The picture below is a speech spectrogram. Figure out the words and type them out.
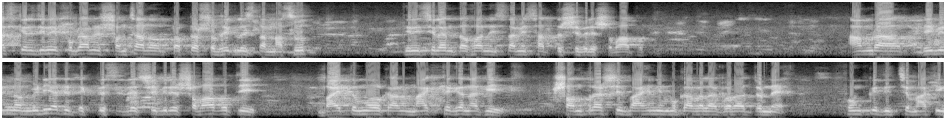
আজকের যিনি প্রোগ্রামের সঞ্চালক ডক্টর শফিকুল ইসলাম মাসুদ, তিনি ছিলেন তখন ইসলামী ছাত্র শিবিরের সভাপতি। আমরা বিভিন্ন মিডিয়াতে দেখতেছি যে শিবিরের সভাপতি বাইতুমোকার মাইক থেকে নাকি সন্ত্রাসী বাহিনী মোকাবেলা করার জন্য হুমকি দিচ্ছে, মার্কিং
